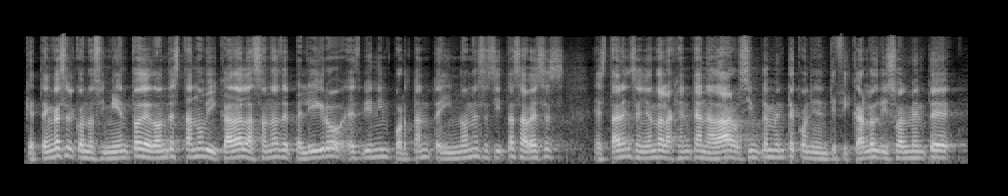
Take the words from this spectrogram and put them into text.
Que tengas el conocimiento de dónde están ubicadas las zonas de peligro es bien importante y no necesitas a veces estar enseñando a la gente a nadar o simplemente con identificarlos visualmente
